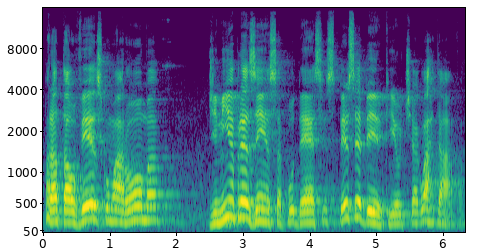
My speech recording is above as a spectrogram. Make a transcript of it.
para talvez com aroma de minha presença pudesses perceber que eu te aguardava.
